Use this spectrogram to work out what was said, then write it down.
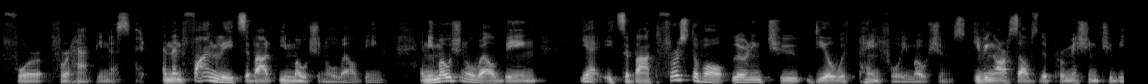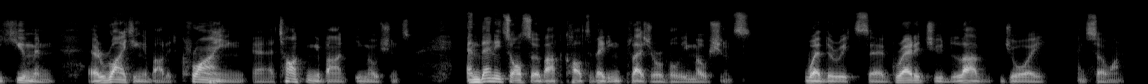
for for happiness. And then finally, it's about emotional well-being. And emotional well-being yeah, it's about, first of all, learning to deal with painful emotions, giving ourselves the permission to be human, uh, writing about it, crying, uh, talking about emotions. And then it's also about cultivating pleasurable emotions, whether it's uh, gratitude, love, joy, and so on.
